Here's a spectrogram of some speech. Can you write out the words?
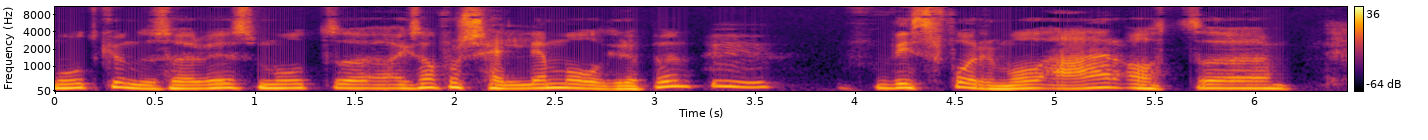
mot kundeservice, mot eh, sant, forskjellige målgrupper. Hvis formål er at eh,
